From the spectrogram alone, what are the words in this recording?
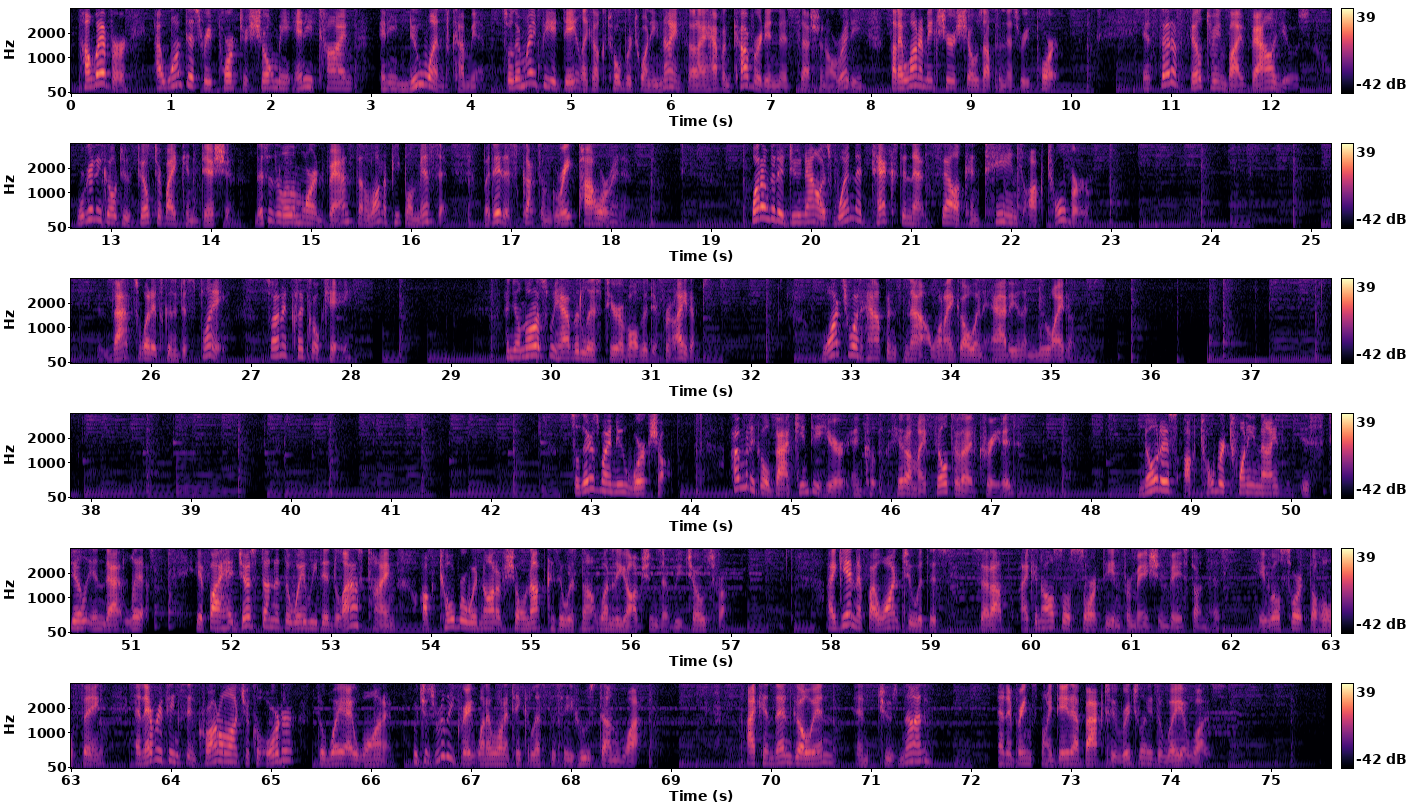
However, I want this report to show me anytime any new ones come in. So there might be a date like October 29th that I haven't covered in this session already, that I want to make sure it shows up in this report. Instead of filtering by values, we're going to go to filter by condition. This is a little more advanced and a lot of people miss it, but it has got some great power in it. What I'm going to do now is when the text in that cell contains October, that's what it's going to display. So I'm going to click OK. And you'll notice we have a list here of all the different items. Watch what happens now when I go and add in a new item. So there's my new workshop. I'm going to go back into here and hit on my filter that I've created. Notice October 29th is still in that list. If I had just done it the way we did last time, October would not have shown up because it was not one of the options that we chose from. Again, if I want to with this setup, I can also sort the information based on this. It will sort the whole thing, and everything's in chronological order the way I want it, which is really great when I want to take a list to see who's done what. I can then go in and choose none, and it brings my data back to originally the way it was.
